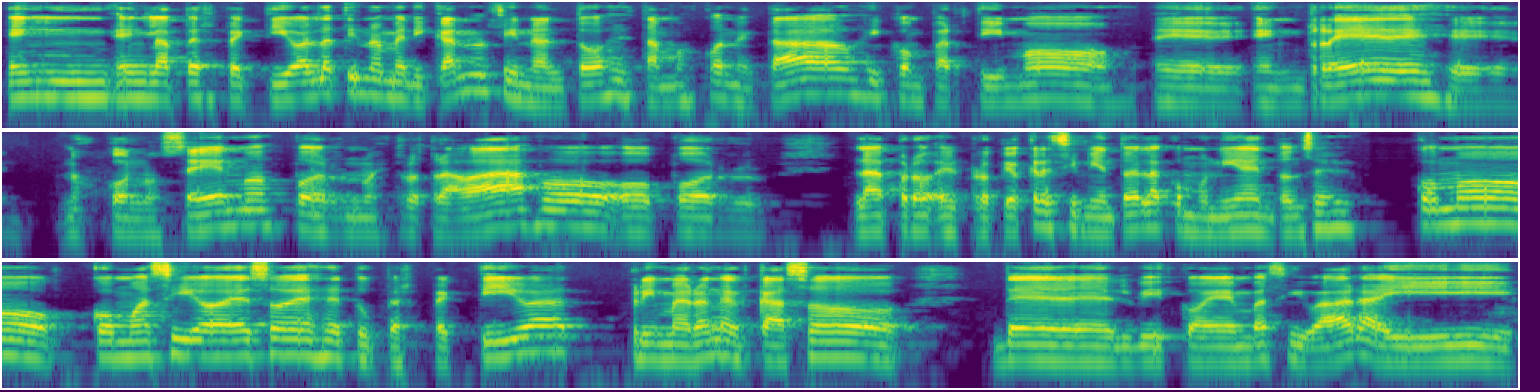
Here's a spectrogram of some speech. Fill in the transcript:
en, en la perspectiva latinoamericana al final todos estamos conectados y compartimos eh, en redes, eh, nos conocemos por nuestro trabajo o por la, el propio crecimiento de la comunidad, entonces ¿Cómo, ¿Cómo ha sido eso desde tu perspectiva? Primero en el caso del Bitcoin Embassy ahí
